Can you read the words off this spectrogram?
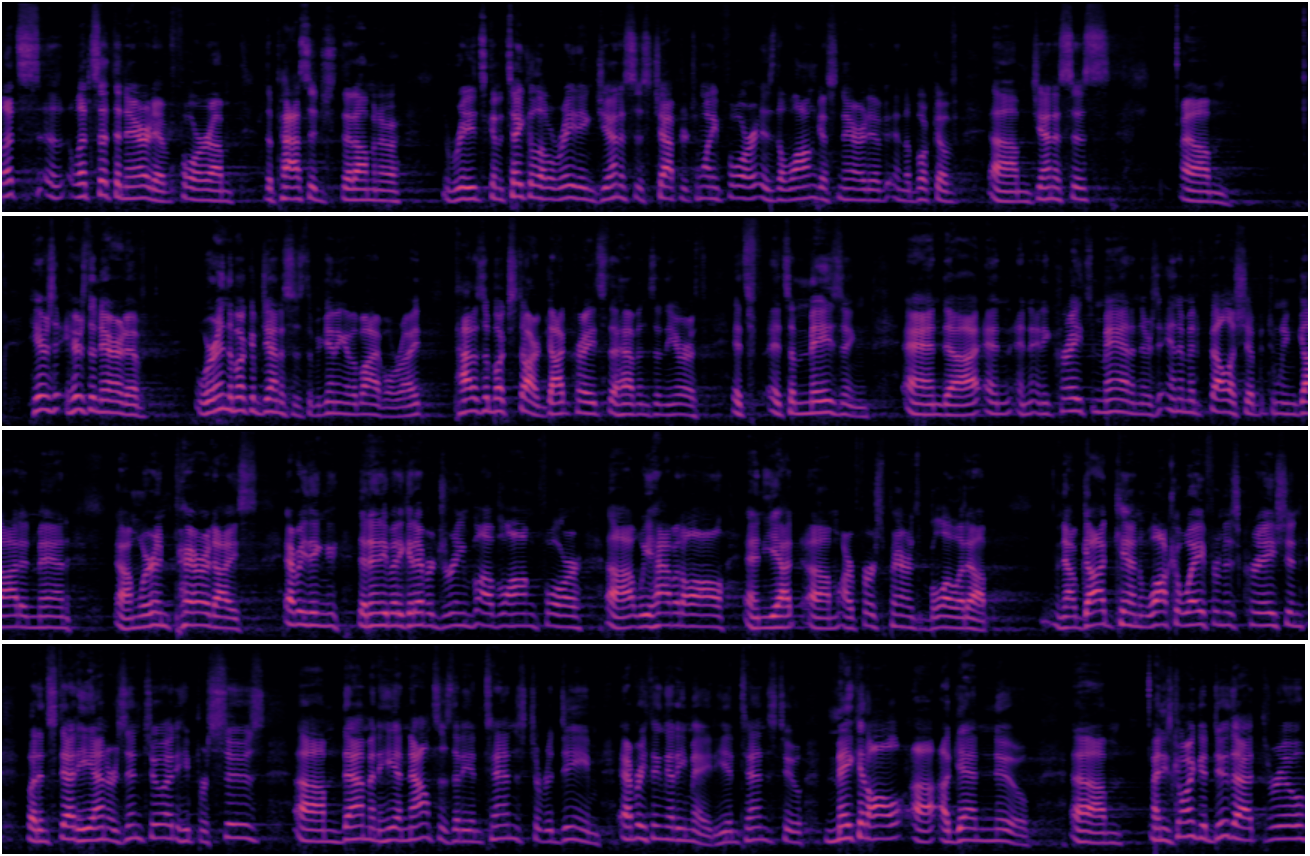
Let's, uh, let's set the narrative for um, the passage that I'm going to read. It's going to take a little reading. Genesis chapter 24 is the longest narrative in the book of um, Genesis. Um, here's, here's the narrative. We're in the book of Genesis, the beginning of the Bible, right? How does the book start? God creates the heavens and the earth. It's, it's amazing. And, uh, and, and, and He creates man, and there's intimate fellowship between God and man. Um, we're in paradise everything that anybody could ever dream of, long for. Uh, we have it all, and yet um, our first parents blow it up. Now, God can walk away from his creation, but instead he enters into it. He pursues um, them and he announces that he intends to redeem everything that he made. He intends to make it all uh, again new. Um, and he's going to do that through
